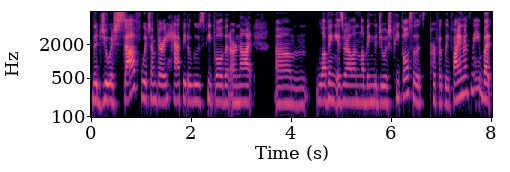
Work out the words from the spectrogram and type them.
the Jewish stuff, which I'm very happy to lose people that are not um, loving Israel and loving the Jewish people. So that's perfectly fine with me. But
